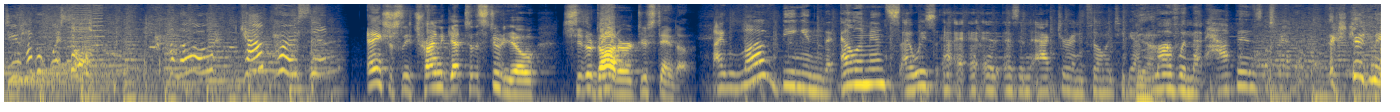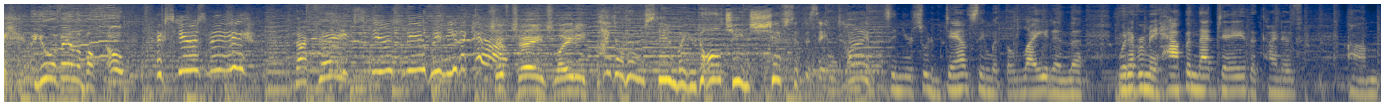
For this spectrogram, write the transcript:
Do you have a whistle? Hello? Cab person? Anxiously trying to get to the studio to see their daughter do stand up. I love being in the elements. I always, a- a- as an actor in film and TV, I Yeah. love when that happens. Excuse me, are you available? Oh, Excuse me? taxi. Excuse me? We need a cab. Shift change, lady. I don't understand why you'd all change shifts at the same time. And you're sort of dancing with the light and the whatever may happen that day, the kind of um,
